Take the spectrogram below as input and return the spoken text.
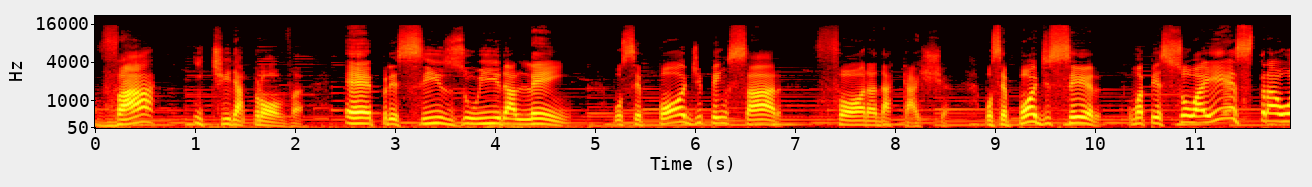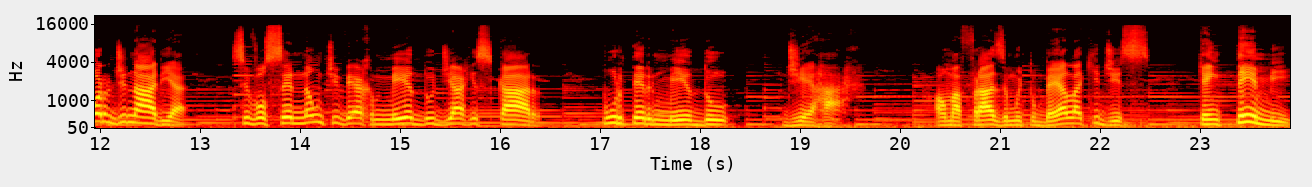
Vá e tire a prova. É preciso ir além. Você pode pensar fora da caixa. Você pode ser uma pessoa extraordinária se você não tiver medo de arriscar, por ter medo de errar. Há uma frase muito bela que diz: Quem teme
